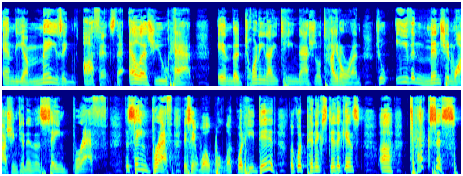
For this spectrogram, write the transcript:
and the amazing offense that LSU had in the 2019 national title run to even mention Washington in the same breath. The same breath. They say, well, well, look what he did. Look what Penix did against uh, Texas.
